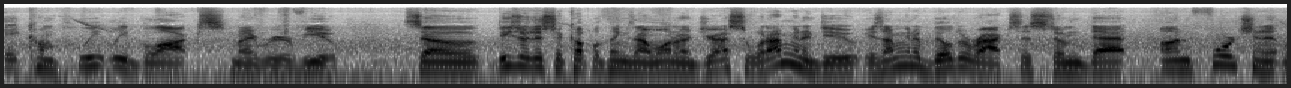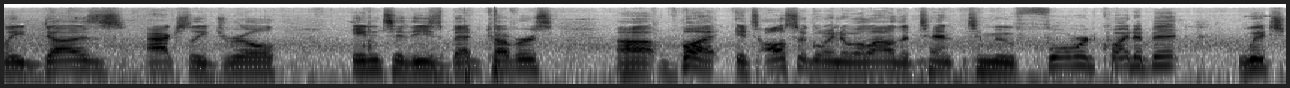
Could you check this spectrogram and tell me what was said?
it completely blocks my rear view. So these are just a couple things I want to address. So what I'm going to do is I'm going to build a rack system that unfortunately does actually drill into these bed covers, uh, but it's also going to allow the tent to move forward quite a bit, which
